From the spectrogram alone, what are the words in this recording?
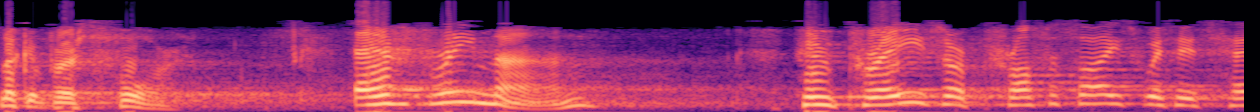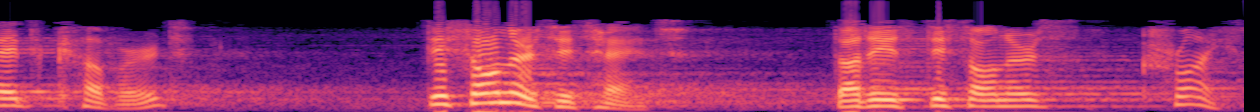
Look at verse 4. Every man who prays or prophesies with his head covered dishonors his head. That is, dishonors Christ.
